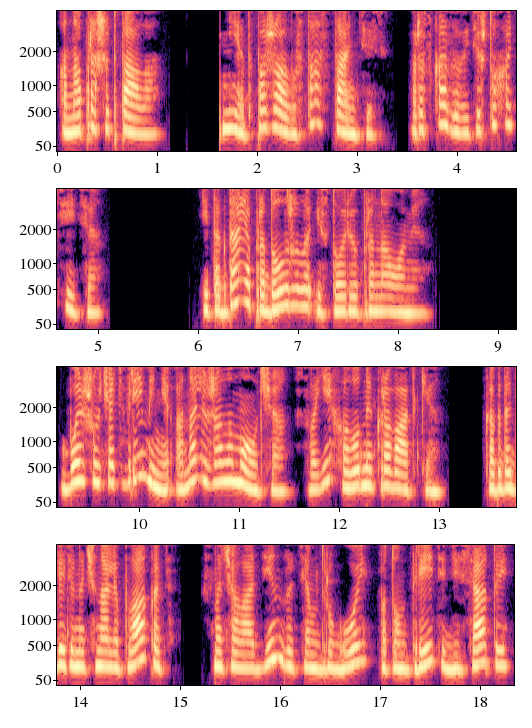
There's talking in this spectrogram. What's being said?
Она прошептала. «Нет, пожалуйста, останьтесь. Рассказывайте, что хотите». И тогда я продолжила историю про Наоми. Большую часть времени она лежала молча в своей холодной кроватке. Когда дети начинали плакать, сначала один, затем другой, потом третий, десятый,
